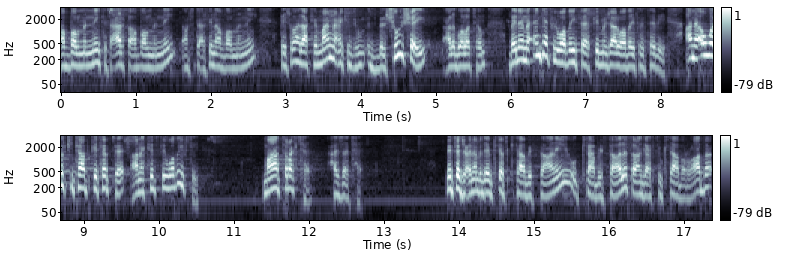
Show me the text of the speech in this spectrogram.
أفضل مني انت تعرفه أفضل مني أو انت تعرفين أفضل مني. قيسوها لكن ما يمنع إنك تبلشون شيء على قولتهم بينما أنت في الوظيفة في مجال الوظيفه اللي تبيه. أنا أول كتاب كتبته أنا كنت في وظيفتي. ما تركتها حزتها نتج عنه بعدين كتبت كتابي الثاني وكتابي الثالث أنا قاعد اكتب كتاب الرابع.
